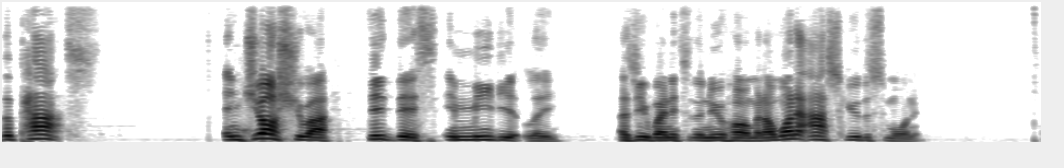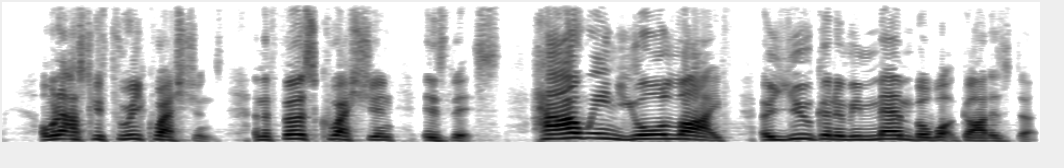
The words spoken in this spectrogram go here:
the past. And Joshua did this immediately as he went into the new home. And I want to ask you this morning I want to ask you three questions. And the first question is this How in your life are you going to remember what God has done?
